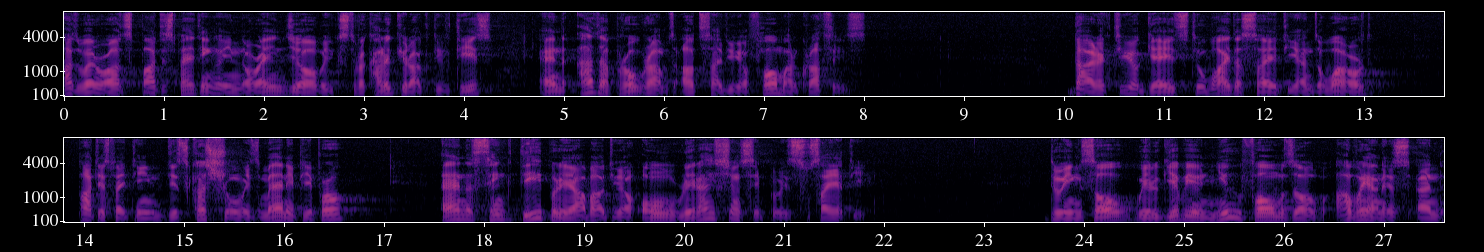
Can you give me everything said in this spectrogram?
as well as participating in a range of extracurricular activities and other programs outside your formal classes. Direct your gaze to wider society and the world, participate in discussion with many people, and think deeply about your own relationship with society. Doing so will give you new forms of awareness and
